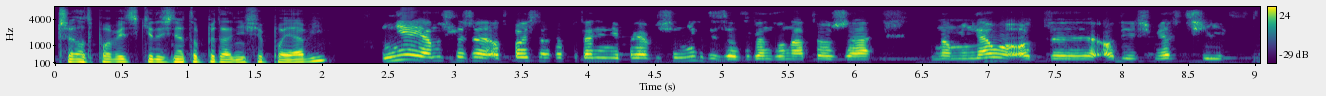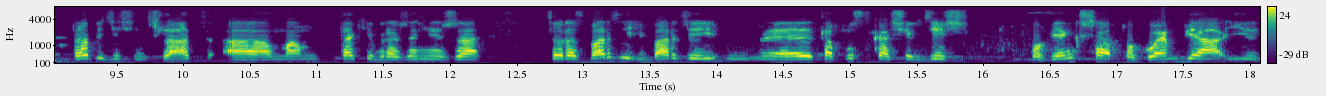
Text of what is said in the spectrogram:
Czy odpowiedź kiedyś na to pytanie się pojawi? Nie, ja myślę, że odpowiedź na to pytanie nie pojawi się nigdy ze względu na to, że no, minęło od, e, od jej śmierci prawie 10 lat, a mam takie wrażenie, że coraz bardziej i bardziej e, ta pustka się gdzieś powiększa, pogłębia i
